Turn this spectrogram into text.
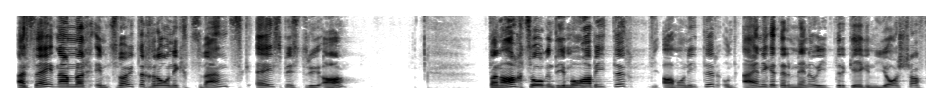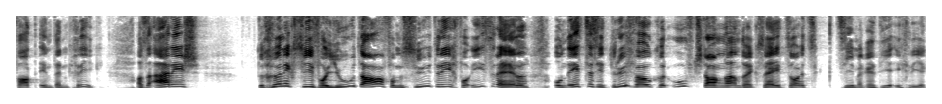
Er sagt nämlich im 2. Chronik 20, 1 bis 3a, Danach zogen die Moabiter, die Ammoniter und einige der Menoiter gegen Josaphat in den Krieg. Also er ist der König von Juda, vom Südreich von Israel. Und jetzt sind drei Völker aufgestanden und haben gesagt, so, jetzt ziehen wir die in Krieg.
